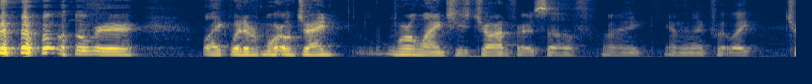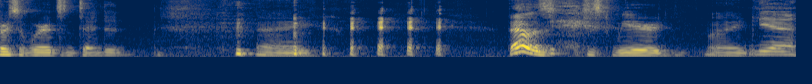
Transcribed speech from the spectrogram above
over like whatever moral moral line she's drawn for herself like and then I put like choice of words intended Like, that was just weird like Yeah.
